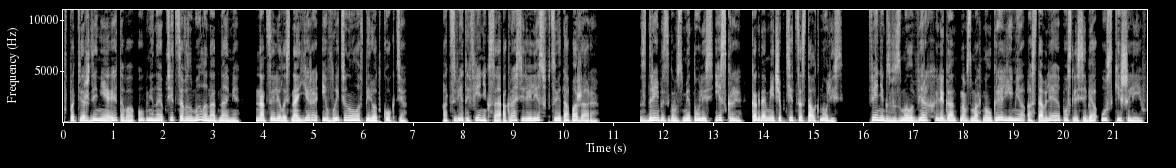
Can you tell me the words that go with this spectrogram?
В подтверждение этого огненная птица взмыла над нами, нацелилась на Ера и вытянула вперед когти а цветы феникса окрасили лес в цвета пожара. С дребезгом взметнулись искры, когда мечи птицы столкнулись. Феникс взмыл вверх, элегантно взмахнул крыльями, оставляя после себя узкий шлейф.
